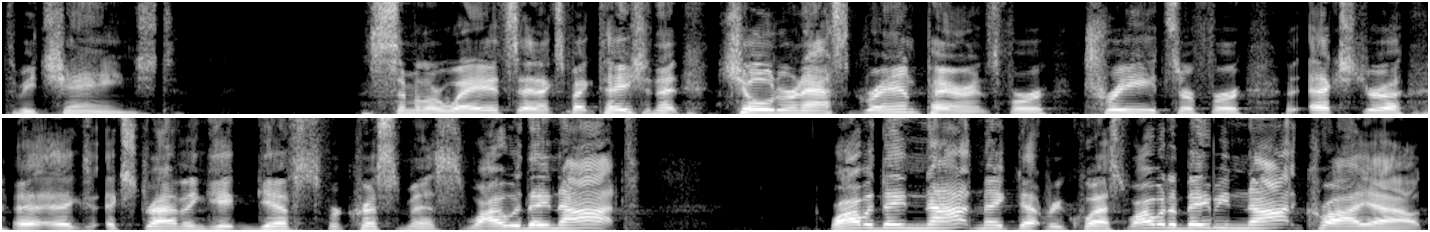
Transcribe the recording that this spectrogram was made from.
to be changed similar way, it's an expectation that children ask grandparents for treats or for extra uh, ex- extravagant gifts for Christmas. Why would they not? Why would they not make that request? Why would a baby not cry out?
